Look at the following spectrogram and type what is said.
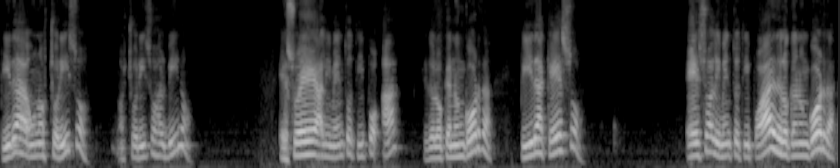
pida unos chorizos, unos chorizos al vino. Eso es alimento tipo A, es de lo que no engorda. Pida queso, eso alimento tipo A, de lo que no engorda.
